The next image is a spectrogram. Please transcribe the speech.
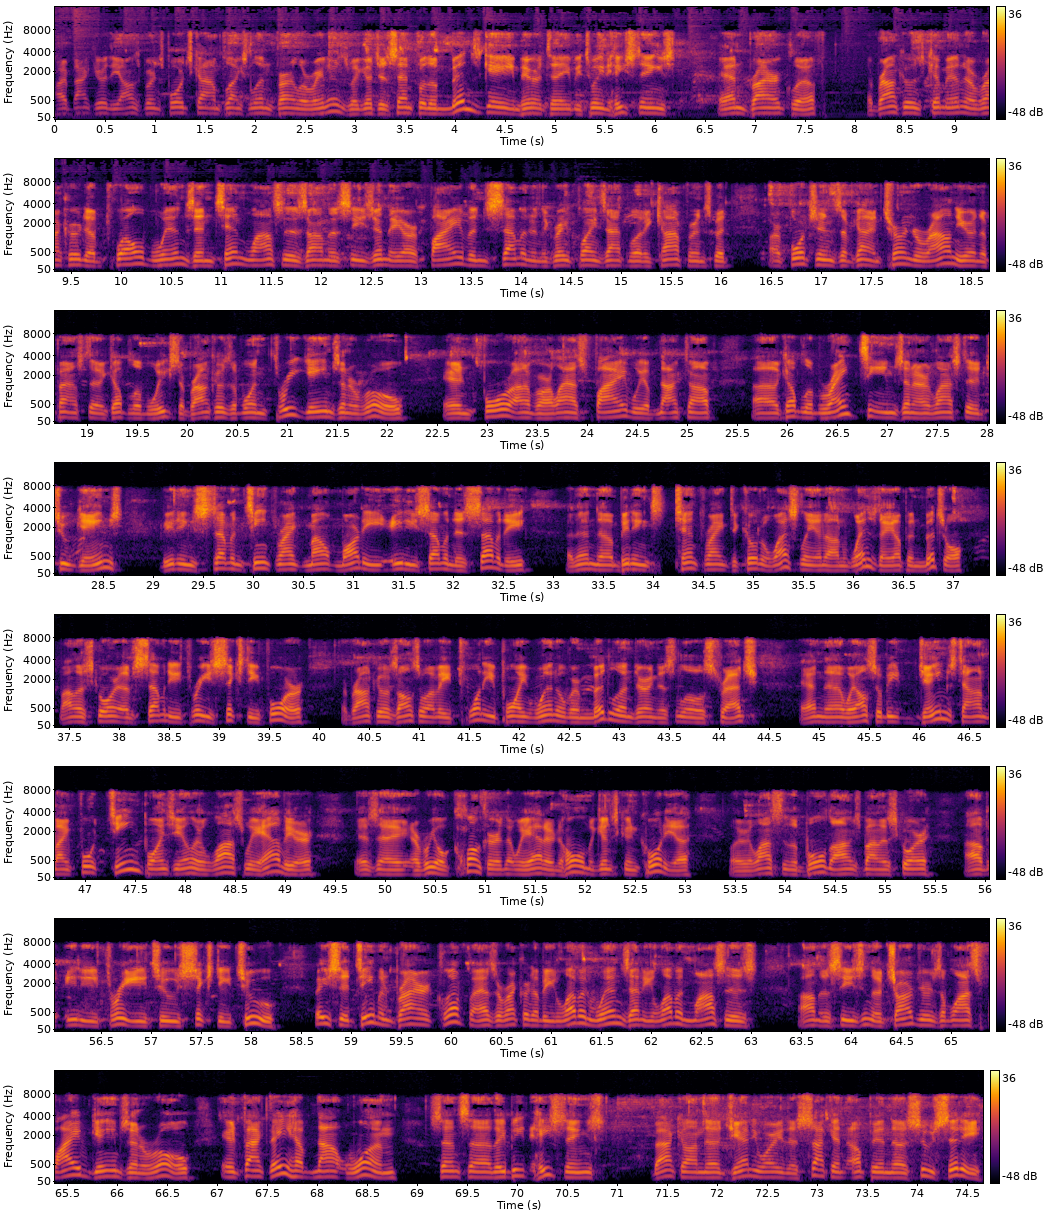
All right, back here at the Osborne Sports Complex, Lynn Farrell Arena, as we get you sent for the men's game here today between Hastings and Briar Cliff. The Broncos come in a record of 12 wins and 10 losses on the season. They are 5 and 7 in the Great Plains Athletic Conference, but our fortunes have kind of turned around here in the past uh, couple of weeks. The Broncos have won three games in a row, and four out of our last five we have knocked off a couple of ranked teams in our last uh, two games, beating 17th ranked Mount Marty 87 to 70, and then uh, beating 10th ranked Dakota Wesleyan on Wednesday up in Mitchell by the score of 73 64. The Broncos also have a 20 point win over Midland during this little stretch. And uh, we also beat Jamestown by 14 points. The only loss we have here is a, a real clunker that we had at home against Concordia we lost to the Bulldogs by the score of 83 to 62. Face it, team in Briar Cliff has a record of 11 wins and 11 losses on the season. The Chargers have lost five games in a row. In fact, they have not won since uh, they beat Hastings back on uh, January the 2nd up in uh, Sioux City.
